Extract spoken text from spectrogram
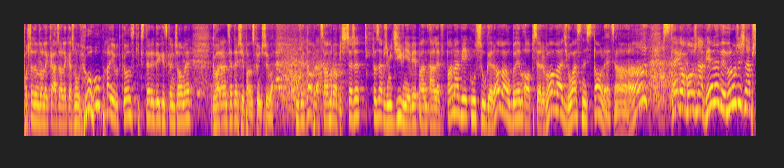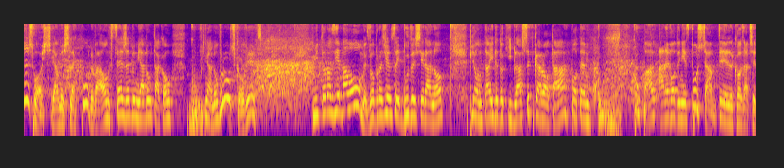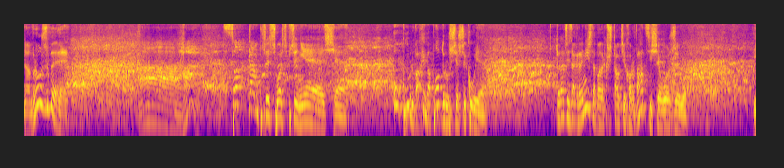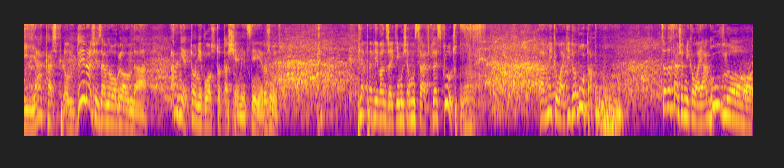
Poszedłem do lekarza, lekarz mówi, uhu, panie Rutkowski, cztery dychy skończone, gwarancja też się pan skończyła. Mówię, dobra, co mam robić? Szczerze, to zabrzmi dziwnie, wie pan, ale w pana wieku sugerowałbym obserwować własny stolec. Aha, z tego można wiele wywrócić na przyszłość. Ja myślę, kurwa, on chce, żebym ja był taką gównianą wróżką, wiecie. Mi to rozjebało umysł. Wyobraziłem sobie, budzę się rano, piąta, idę do kibla, szybka rota, potem kupal, ale wody nie spuszczam, tylko zaczynam wróżby. Aha! Co tam przyszłość przyniesie? O kurwa, chyba podróż się szykuje. To raczej zagraniczna, bo tak w kształcie Chorwacji się ułożyło. I jakaś blondyna się za mną ogląda. A nie, to nie włos, to tasiemiec. Nie, nie, rozumiecie? Ja pewnie w Andrzejki musiałbym srać przez klucz. A w Mikołajki do buta. Co dostałeś od Mikołaja? Gówno!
